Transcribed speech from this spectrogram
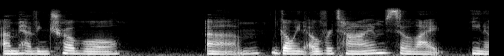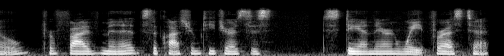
I'm having trouble um, going overtime. So, like, you know, for five minutes, the classroom teacher has to stand there and wait for us to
